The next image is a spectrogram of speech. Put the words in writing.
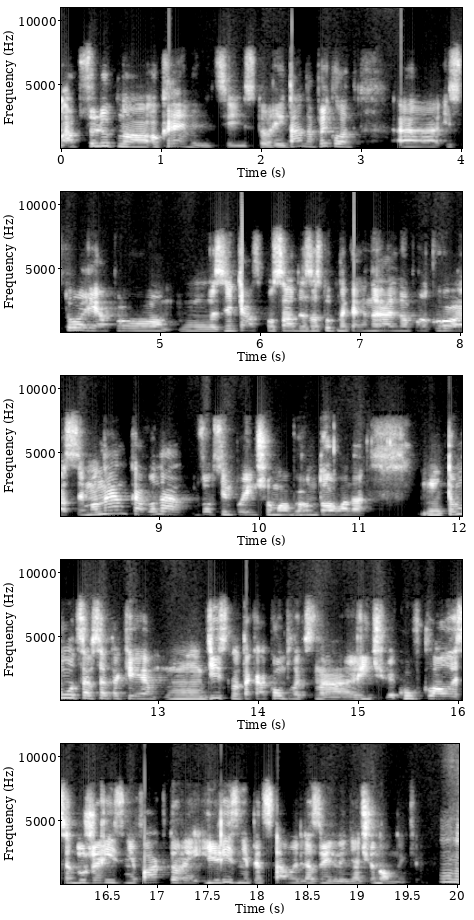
абсолютно окремі від цієї історії. Та, наприклад, історія про зняття з посади заступника генерального прокурора Симоненка, вона зовсім по іншому обґрунтована. Тому це все таки дійсно така комплексна річ, в яку вклалися дуже різні фактори і різні підстави для звільнення чиновників. Угу.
